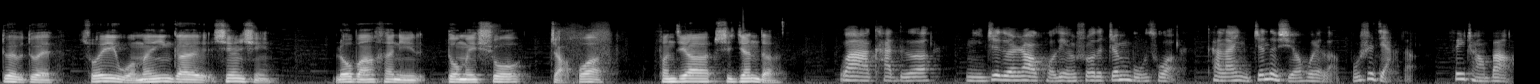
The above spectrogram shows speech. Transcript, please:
对不对？所以我们应该相信，老板和你都没说假话，放假是真的。哇，卡德，你这段绕口令说的真不错，看来你真的学会了，不是假的，非常棒。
